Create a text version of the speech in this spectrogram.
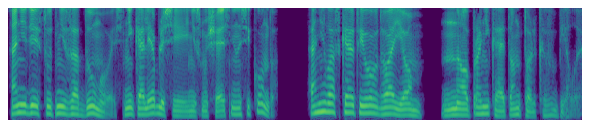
Они действуют не задумываясь, не колеблясь и не смущаясь ни на секунду. Они ласкают его вдвоем, но проникает он только в белую.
